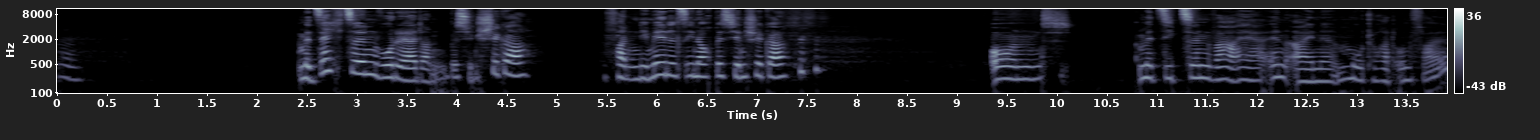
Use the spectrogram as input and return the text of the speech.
Mhm. Mit 16 wurde er dann ein bisschen schicker, fanden die Mädels ihn auch ein bisschen schicker. und mit 17 war er in einem Motorradunfall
